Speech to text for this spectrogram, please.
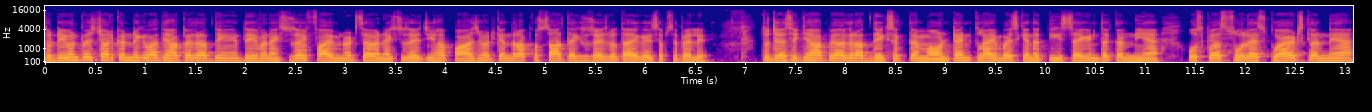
तो डे वन पे स्टार्ट करने के बाद यहाँ पे अगर आप देखेंगे, day one exercise, five minute, seven exercise, जी हाँ पाँच मिनट के अंदर आपको सात एक्सरसाइज बताया गया सबसे पहले। तो जैसे कि यहाँ पे अगर आप देख सकते हैं, माउंटेन क्लाइंबर इसके अंदर तीस सेकंड तक करनी है, उसके बाद सोलह स्क्वाड्स करने हैं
